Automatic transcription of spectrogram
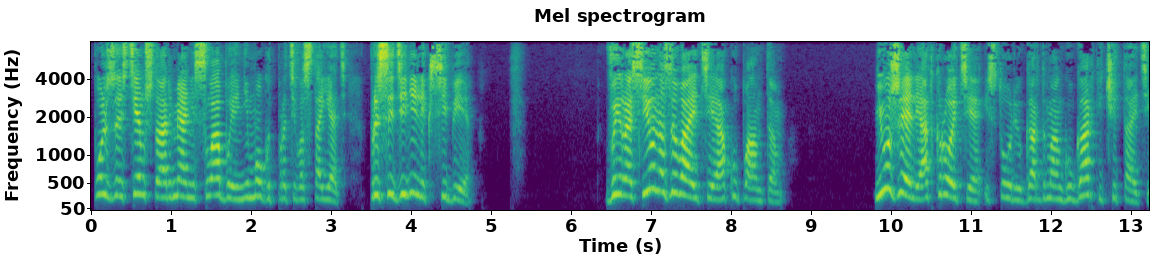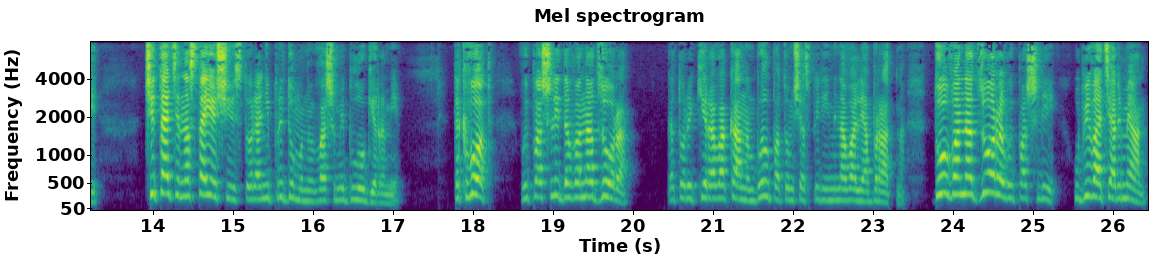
пользуясь тем, что армяне слабые не могут противостоять, присоединили к себе. Вы Россию называете оккупантом? Неужели? Откройте историю Гардман Гугарк и читайте. Читайте настоящую историю, а не придуманную вашими блогерами. Так вот, вы пошли до Ванадзора, который Кироваканом был, потом сейчас переименовали обратно. До Ванадзора вы пошли убивать армян.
